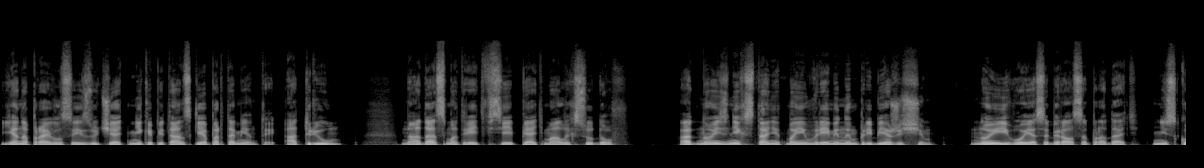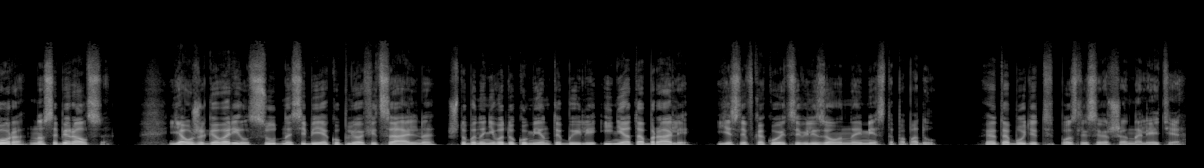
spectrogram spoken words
я направился изучать не капитанские апартаменты, а трюм. Надо осмотреть все пять малых судов. Одно из них станет моим временным прибежищем. Но и его я собирался продать. Не скоро, но собирался. Я уже говорил, судно себе я куплю официально, чтобы на него документы были и не отобрали, если в какое цивилизованное место попаду. Это будет после совершеннолетия.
